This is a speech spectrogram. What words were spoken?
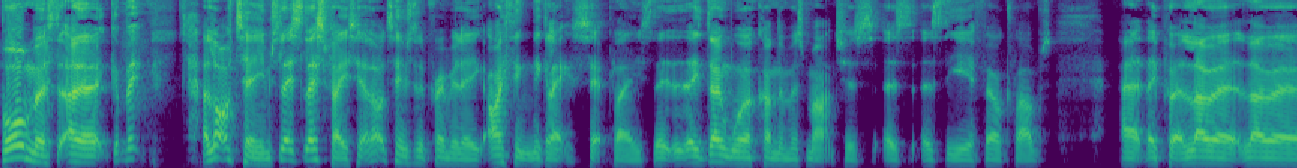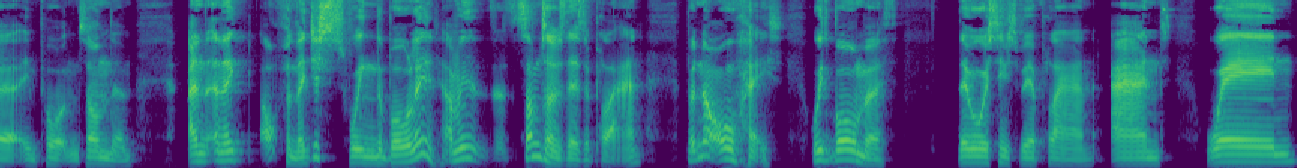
Bournemouth, uh, a lot of teams. Let's let's face it. A lot of teams in the Premier League, I think, neglect set plays. They they don't work on them as much as as, as the EFL clubs. Uh, they put a lower lower importance on them and and they often they just swing the ball in. I mean, sometimes there's a plan, but not always. With Bournemouth, there always seems to be a plan. And when,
